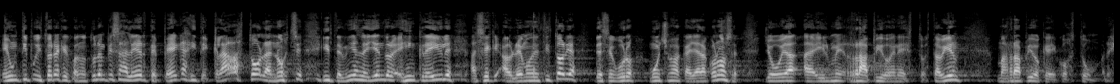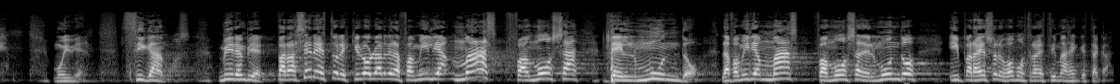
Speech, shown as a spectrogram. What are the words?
es un tipo de historia que cuando tú la empiezas a leer te pegas y te clavas toda la noche y terminas leyéndola. Es increíble. Así que hablemos de esta historia. De seguro muchos acá ya la conocen. Yo voy a, a irme rápido en esto. ¿Está bien? Más rápido que de costumbre. Muy bien sigamos. Miren bien, para hacer esto les quiero hablar de la familia más famosa del mundo. La familia más famosa del mundo y para eso les voy a mostrar esta imagen que está acá.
